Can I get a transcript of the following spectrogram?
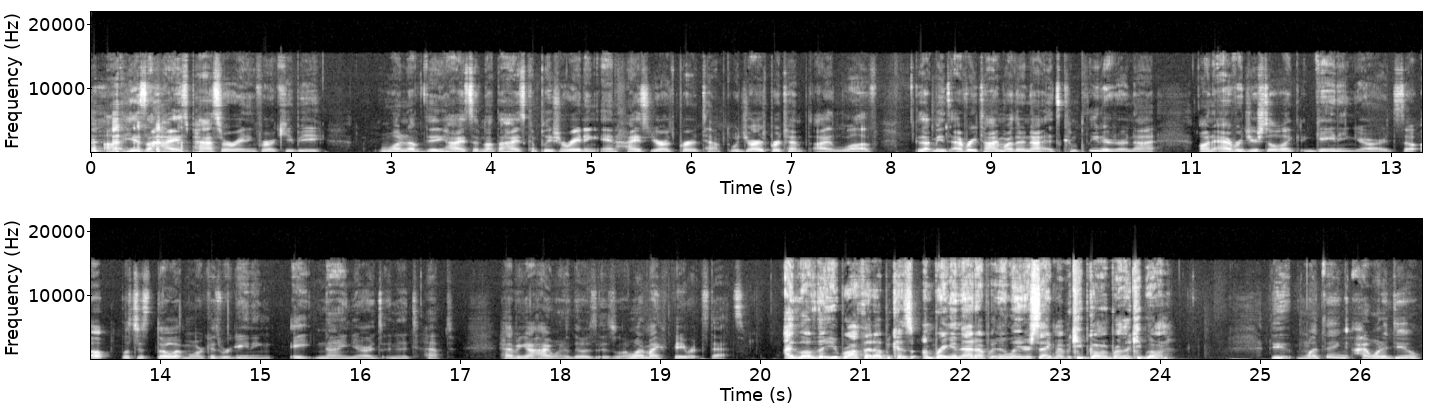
uh, he has the highest passer rating for a QB, one of the highest, if not the highest, completion rating and highest yards per attempt. Which yards per attempt I love because that means every time, whether or not it's completed or not, on average you're still like gaining yards. So oh, let's just throw it more because we're gaining eight, nine yards in an attempt. having a high one of those is one of my favorite stats. I love that you brought that up because I'm bringing that up in a later segment. But keep going, brother. Keep going. The one thing I want to do,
